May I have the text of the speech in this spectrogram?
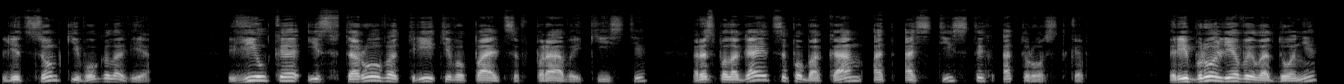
лицом к его голове. Вилка из второго-третьего пальцев правой кисти располагается по бокам от остистых отростков. Ребро левой ладони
